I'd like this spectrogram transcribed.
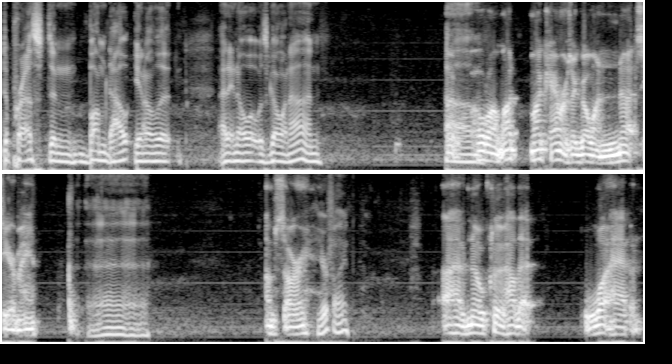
depressed and bummed out, you know that I didn't know what was going on. oh, hold on. My my cameras are going nuts here, man. Uh, I'm sorry. you're fine. I have no clue how that. What happened?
